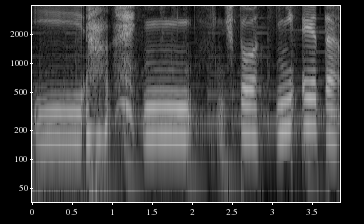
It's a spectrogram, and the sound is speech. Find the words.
и что не это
